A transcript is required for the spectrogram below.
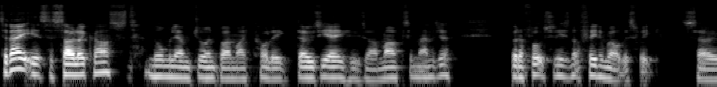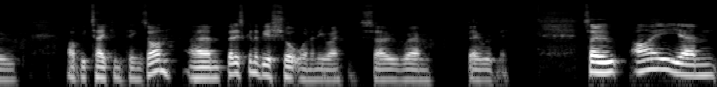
Today it's a solo cast. Normally I'm joined by my colleague Dozier, who's our marketing manager, but unfortunately he's not feeling well this week. So I'll be taking things on, um, but it's going to be a short one anyway. So um, bear with me. So I, um,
